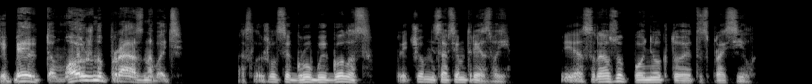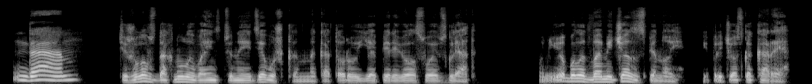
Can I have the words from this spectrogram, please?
«Теперь-то можно праздновать!» — послышался грубый голос, причем не совсем трезвый. Я сразу понял, кто это спросил. «Да». Тяжело вздохнула воинственная девушка, на которую я перевел свой взгляд. У нее было два меча за спиной и прическа каре.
